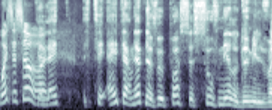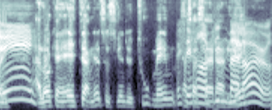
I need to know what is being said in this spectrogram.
Oui, c'est ça. que Internet ne veut pas se souvenir de 2020, Hein? alors qu'Internet se souvient de tout, même Ben, quand c'est ça rempli sert à de rien. malheur.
